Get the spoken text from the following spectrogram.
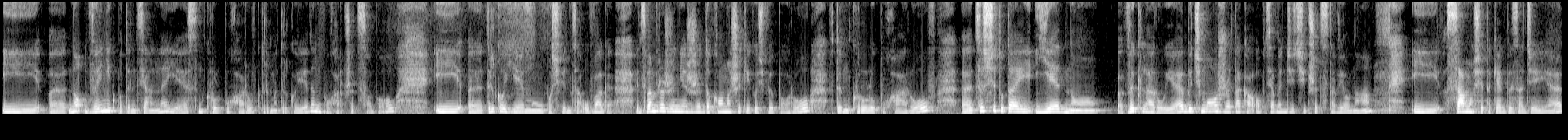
I e, no, wynik potencjalny jest ten król pucharów, który ma tylko jeden puchar przed sobą i e, tylko jemu poświęca uwagę. Więc mam wrażenie, że dokonasz jakiegoś wyboru w tym królu pucharów. E, Coś się tutaj jedno wyklaruje, być może taka opcja będzie Ci przedstawiona i samo się tak jakby zadzieje.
